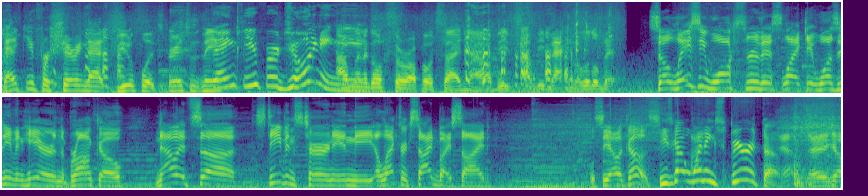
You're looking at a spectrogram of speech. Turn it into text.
Thank you for sharing that beautiful experience with me. Thank you for joining me. I'm gonna go throw up outside now. I'll be I'll be back in a little bit. So Lacey walked through this like it wasn't even here in the Bronco. Now it's uh, Steven's turn in the electric side by side. We'll see how it goes. He's got winning spirit though. Yeah, there you go.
